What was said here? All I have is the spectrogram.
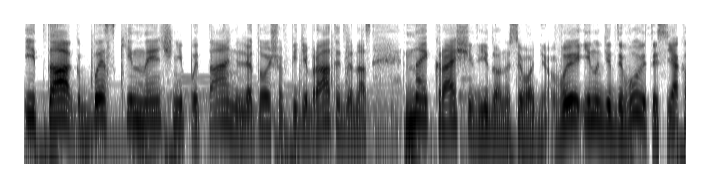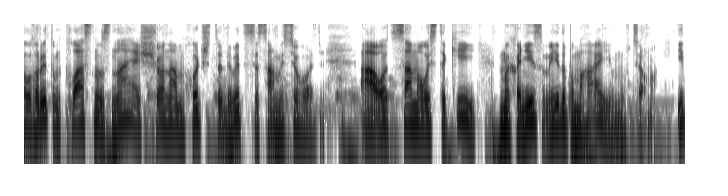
І так, безкінечні питання для того, щоб підібрати для нас найкраще відео на сьогодні. Ви іноді дивуєтесь, як алгоритм класно знає, що нам хочеться дивитися саме сьогодні. А от саме ось такий механізм і допомагає йому в цьому. І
